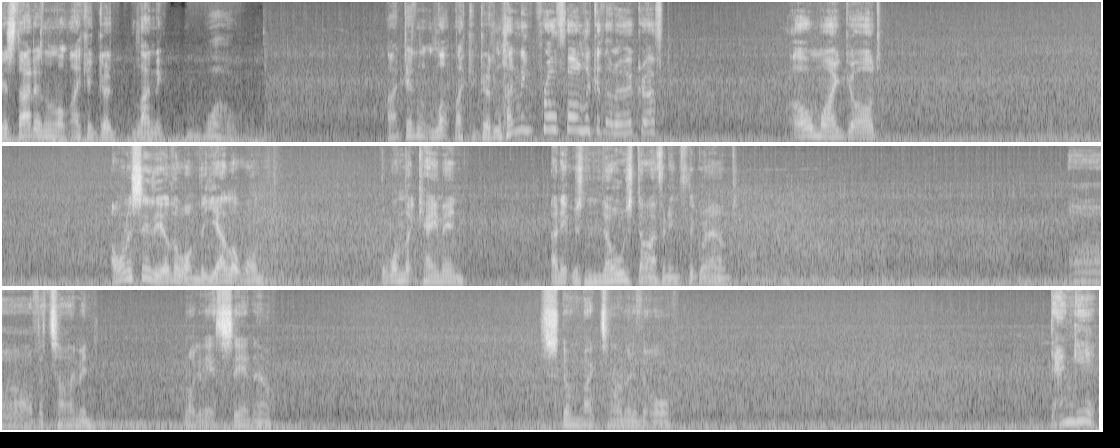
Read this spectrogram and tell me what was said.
because that doesn't look like a good landing... Whoa. That didn't look like a good landing profile. Look at that aircraft. Oh my god. I want to see the other one, the yellow one. The one that came in. And it was nose diving into the ground. Oh, the timing. I'm not going to get to see it now. The scumbag timing of it all. Dang it!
